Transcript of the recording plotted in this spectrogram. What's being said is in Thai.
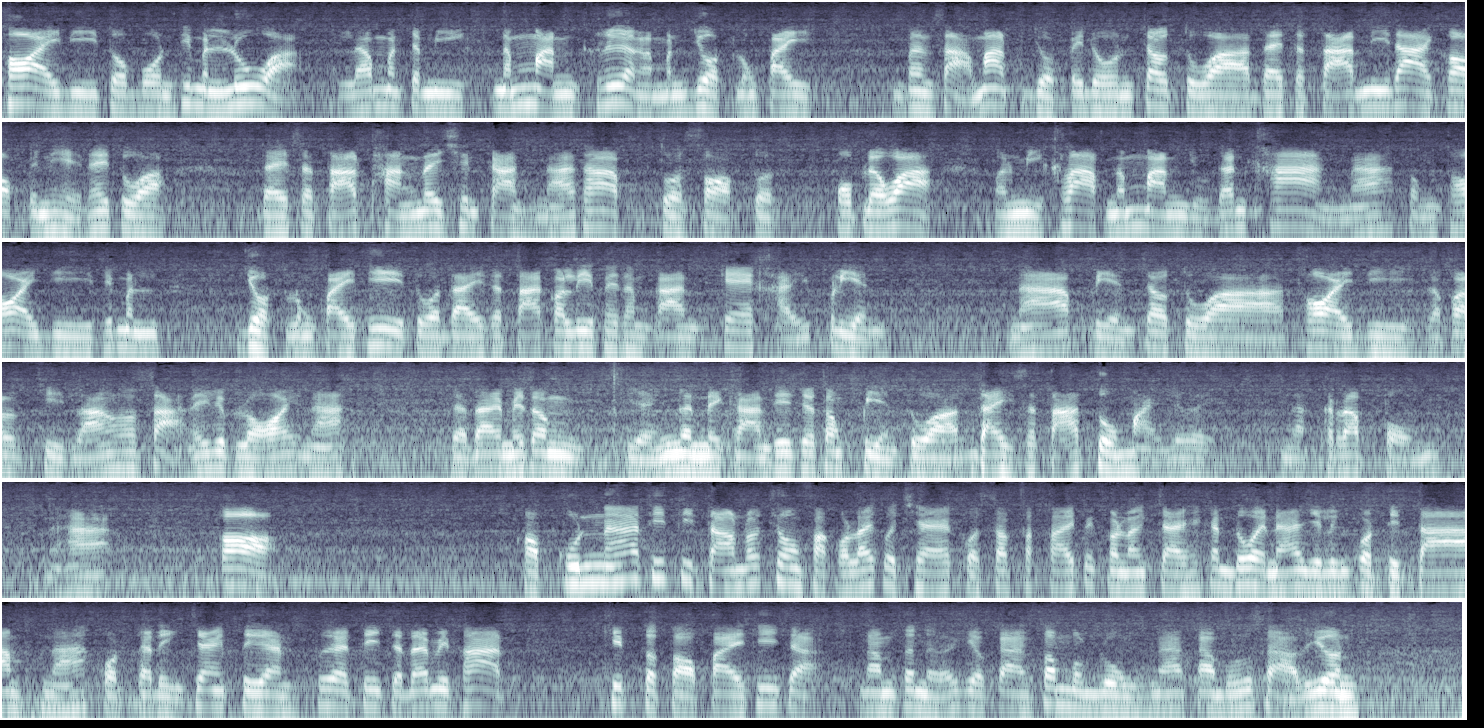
ท่อไอดีตัวบนที่มันรั่ว แล้วมันจะมีน้ำมันเครื่องมันหยดลงไป มันสามารถหยดไปโดนเจ้าตัวไดสตาร์ทนี้ได้ก็เป็นเหตุให้ตัวไดสตาร์ทพังได้เช่นกันนะถ้าตรวจสอบตรวจพบแล้วว่า มันมีคราบน้ำมันอยู่ด้านข้างนะ ตรงท่อไอดีที่มันหยดลงไปที่ตัวไดสตาร์ก็รีบให้ทำการแก้ไขเปลี่ยนนะเปลี่ยนเจ้าตัวท่อไอดีแล้วก็ฉีดล้างความสะอาดให้เรียบร้อยนะ จะได้ไม่ต้องเสียเงินในการที่จะต้องเปลี่ยนตัวไดสตาร์ตัวใหม่เลยนะครับผมนะฮะก็ขอบคุณนะฮะที่ติดตามรับชมฝากกดไลค์กดแชร์กด subscribe เป็นกำลังใจให้กันด้วยนะ อย่าลืมกดติดตามนะ กดกระดิ่งแจ้งเตือน เพื่อที่จะได้ไม่พลาด คลิปต่อๆไปที่จะนำเสนอเกี่ยวกับการซ่อมบำรุงนะการบำรุงสารถยนต์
